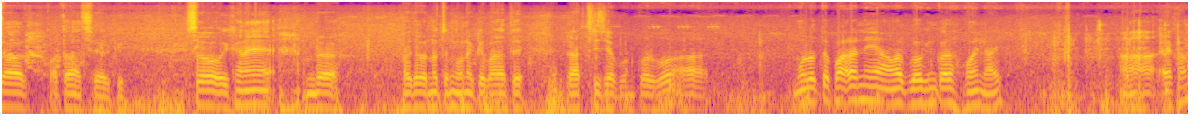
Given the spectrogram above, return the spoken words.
যাওয়ার কথা আছে আর কি। সো ওইখানে আমরা হয়তো নতুন কোনো একটা পাড়াতে রাত্রি যাপন করব। আর মূলত পাড়া নিয়ে আমার ব্লগিং করা হয় নাই। এখন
